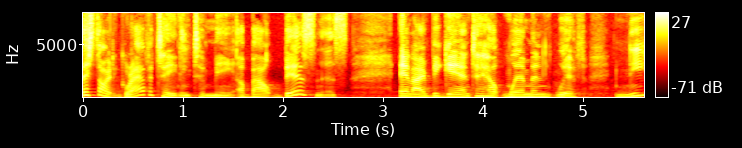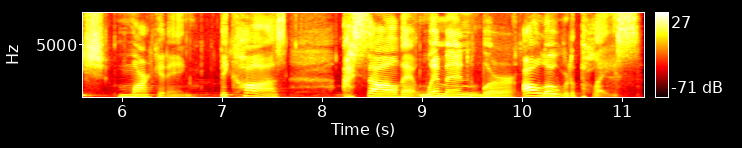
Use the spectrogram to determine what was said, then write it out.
they started gravitating to me about business. And I began to help women with niche marketing because I saw that women were all over the place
